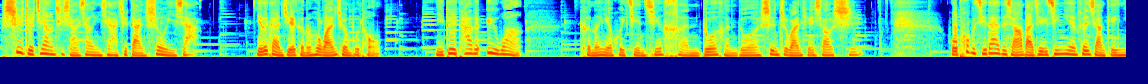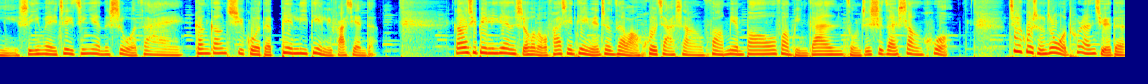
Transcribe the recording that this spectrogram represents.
试着这样去想象一下，去感受一下，你的感觉可能会完全不同，你对它的欲望可能也会减轻很多很多，甚至完全消失。我迫不及待的想要把这个经验分享给你，是因为这个经验呢是我在刚刚去过的便利店里发现的。刚刚去便利店的时候呢，我发现店员正在往货架上放面包、放饼干，总之是在上货。这个过程中，我突然觉得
